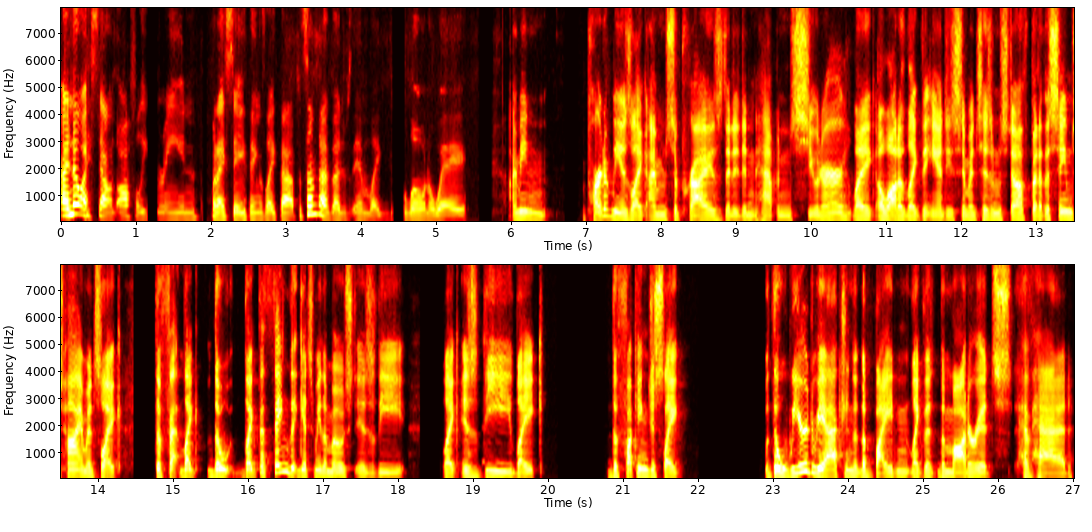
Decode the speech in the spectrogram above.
I know I sound awfully green when I say things like that, but sometimes I just am like blown away. I mean, part of me is like I'm surprised that it didn't happen sooner, like a lot of like the anti-Semitism stuff, but at the same time it's like the fact like the like the thing that gets me the most is the like is the like the fucking just like the weird reaction that the Biden like the the moderates have had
